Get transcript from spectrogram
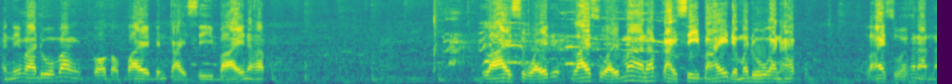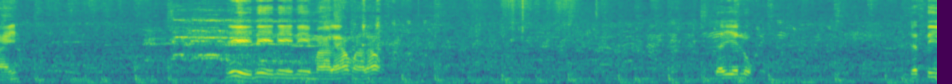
อันนี้มาดูบ้างตัวต่อไปเป็นไก่ซีไบต์นะครับ ลายสวยลายสวยมากนะครับ ไก่ซีไบต์เดี๋ยวมาดูกันครับ ลายสวยขนาดไหน นี่นี่นี่นี่มาแล้วมาแล้วใจเย็นลูกจะตี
